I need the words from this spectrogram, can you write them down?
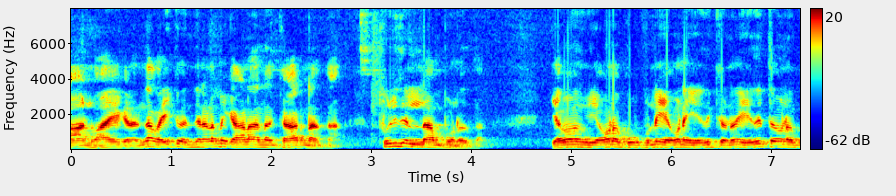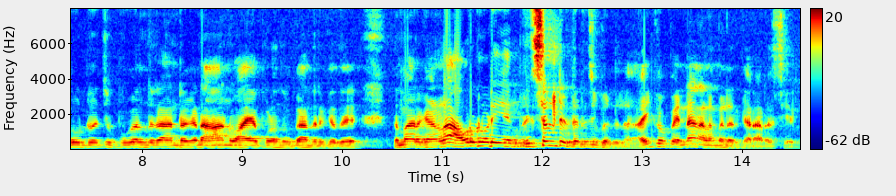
ஆண் வாயை கலந்து வைகோ இந்த நிலைமைக்கு ஆளான காரணம் தான் புரிதல் இல்லாமல் போனது தான் எவன் எவனை கூப்பிடணும் எவனை எதுக்கணும் எதிர்த்தவனை கூப்பிட்டு வச்சு புகழ்ந்துடான்றக்கன்னு ஆண் வாயை பிறந்து உட்காந்துருக்குது இந்த மாதிரி இருக்காங்கன்னா அவர்களுடைய ரிசல்ட்டு தெரிஞ்சு போயிருதில்ல வைகோ இப்போ என்ன நிலமையில இருக்கார் அரசியல்?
